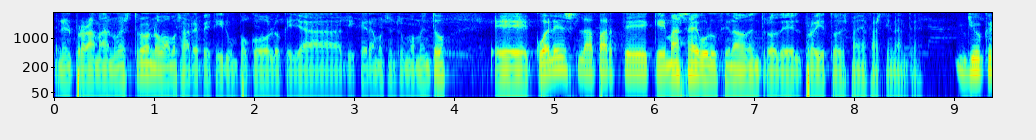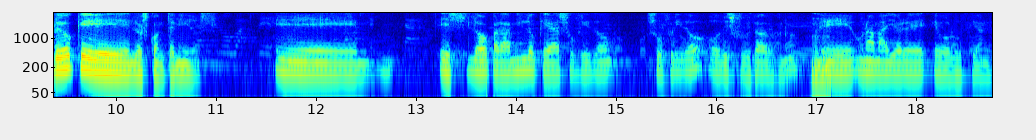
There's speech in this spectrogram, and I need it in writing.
en el programa nuestro. No vamos a repetir un poco lo que ya dijéramos en su momento. Eh, ¿Cuál es la parte que más ha evolucionado dentro del proyecto de España Fascinante? Yo creo que los contenidos. Eh, es lo para mí lo que ha sufrido sufrido o disfrutado, ¿no? Eh, una mayor eh, evolución.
